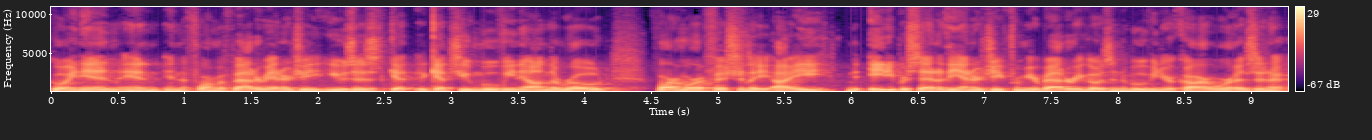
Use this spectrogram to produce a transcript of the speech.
going in in, in the form of battery energy uses get it gets you moving on the road far more efficiently. I.e., 80% of the energy from your battery goes into moving your car, whereas in a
